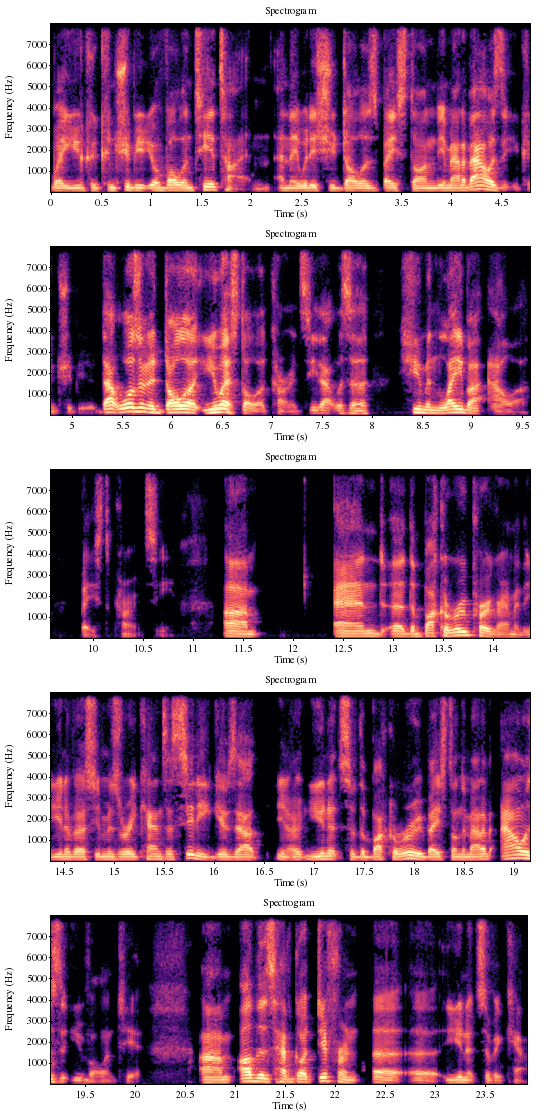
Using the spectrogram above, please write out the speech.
where you could contribute your volunteer time and they would issue dollars based on the amount of hours that you contributed. That wasn't a dollar US dollar currency, that was a human labor hour based currency. Um, and uh, the Buckaroo program at the University of Missouri Kansas City gives out you know units of the Buckaroo based on the amount of hours that you volunteer. Um, others have got different uh, uh, units of account.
